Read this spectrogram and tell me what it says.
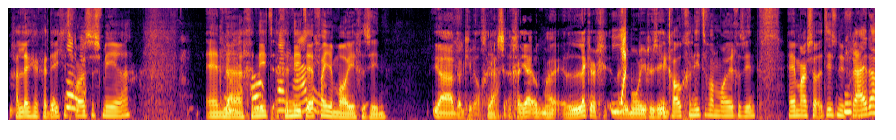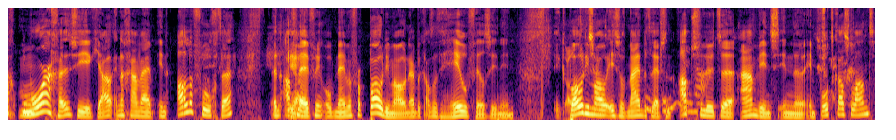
Ga lekker kadetjes voor ze smeren. En eh, geniet, geniet hè, van je mooie gezin. Ja, dankjewel, Gijs. En ga jij ook maar lekker naar Ja. je mooie gezin. Ik ga ook genieten van een mooie gezin. Hé hey Marcel, het is nu vrijdag. Morgen zie ik jou. En dan gaan wij in alle vroegte een aflevering opnemen voor Podimo. Daar heb ik altijd heel veel zin in. Ik ook. Podimo is wat mij betreft een absolute aanwinst in, eh, in podcastland.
